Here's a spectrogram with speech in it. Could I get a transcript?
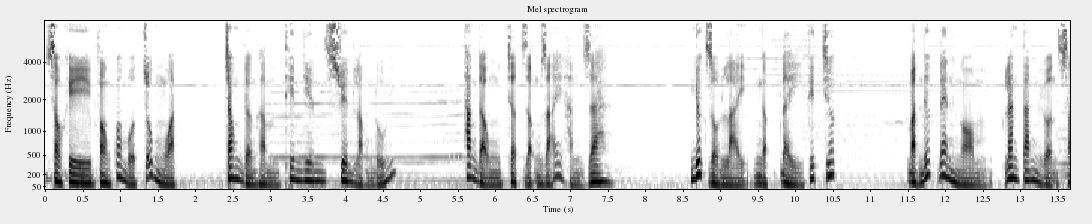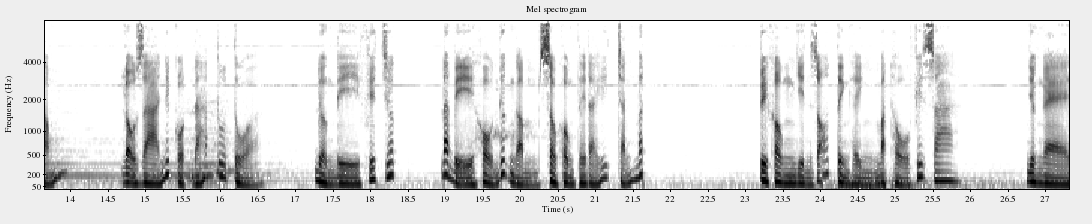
Sau khi vòng qua một chỗ ngoặt trong đường hầm thiên nhiên xuyên lòng núi, hang động chợt rộng rãi hẳn ra. Nước dồn lại ngập đầy phía trước. Mặt nước đen ngòm lan tăn gợn sóng, lộ ra những cột đá tua tủa. Đường đi phía trước đã bị hồ nước ngầm sâu không thấy đáy chắn mất. Tuy không nhìn rõ tình hình mặt hồ phía xa, Nhưng nghe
